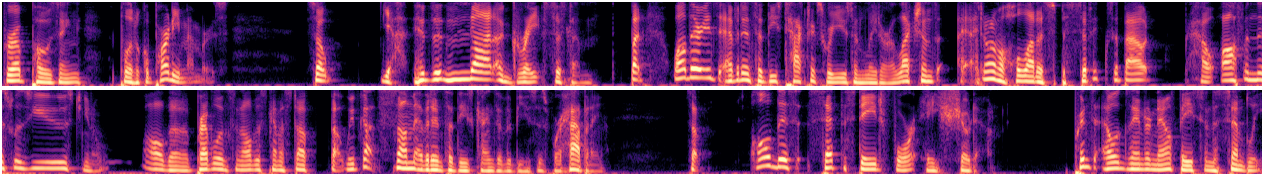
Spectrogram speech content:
for opposing political party members. So, yeah, it's not a great system. But while there is evidence that these tactics were used in later elections, I don't have a whole lot of specifics about how often this was used, you know, all the prevalence and all this kind of stuff. But we've got some evidence that these kinds of abuses were happening. All this set the stage for a showdown. Prince Alexander now faced an assembly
